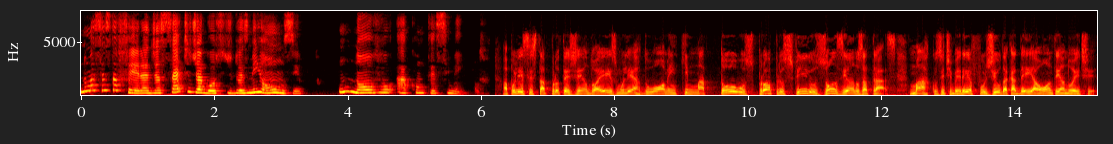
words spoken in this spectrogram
Numa sexta-feira, dia 7 de agosto de 2011, um novo acontecimento. A polícia está protegendo a ex-mulher do homem que matou os próprios filhos 11 anos atrás. Marcos Itiberê fugiu da cadeia ontem à noite.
